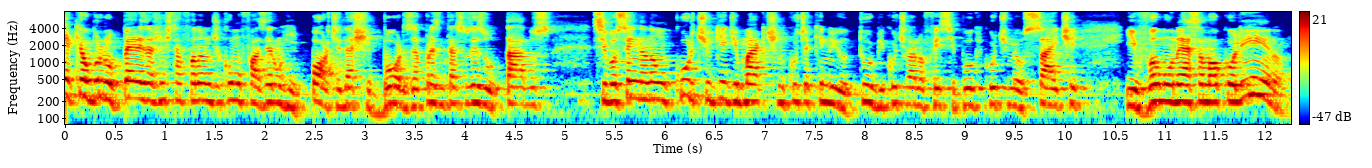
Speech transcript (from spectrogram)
aqui é o Bruno Pérez, a gente está falando de como fazer um report, dashboards, apresentar seus resultados. Se você ainda não curte o Guia de Marketing, curte aqui no YouTube, curte lá no Facebook, curte meu site e vamos nessa, Malcolino!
